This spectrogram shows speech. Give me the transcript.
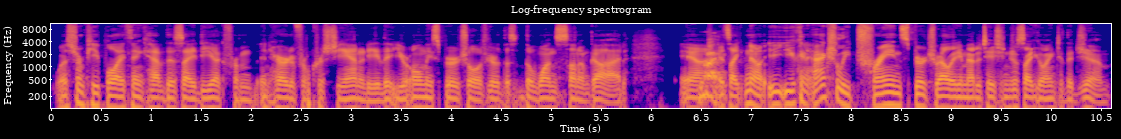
Western people, I think, have this idea from inherited from Christianity that you're only spiritual if you're the, the one son of God. And right. it's like, no, you can actually train spirituality meditation just like going to the gym.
